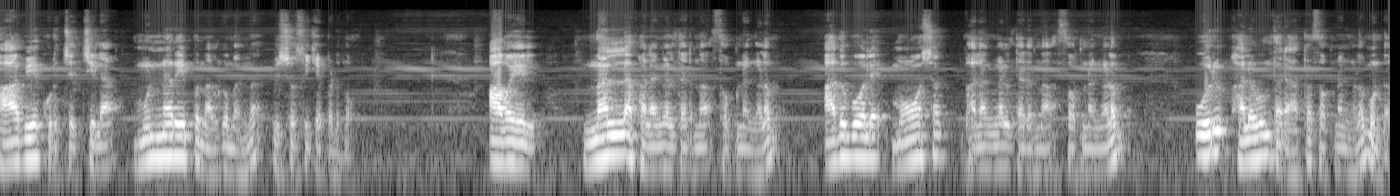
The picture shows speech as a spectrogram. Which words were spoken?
ഭാവിയെക്കുറിച്ച് ചില മുന്നറിയിപ്പ് നൽകുമെന്ന് വിശ്വസിക്കപ്പെടുന്നു. അവയിൽ നല്ല ഫലങ്ങൾ തരുന്ന സ്വപ്നങ്ങളും അതുപോലെ മോശം ഫലങ്ങൾ തരുന്ന സ്വപ്നങ്ങളും ഒരു ഫലവും തരാത്ത സ്വപ്നങ്ങളുമുണ്ട്.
